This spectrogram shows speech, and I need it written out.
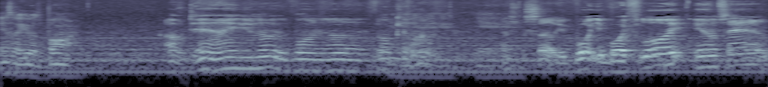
that's where he was born. Oh damn, I didn't even know he was born in uh, North Carolina. Yeah, That's what's up. Your boy, your boy Floyd. You know what I'm saying?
